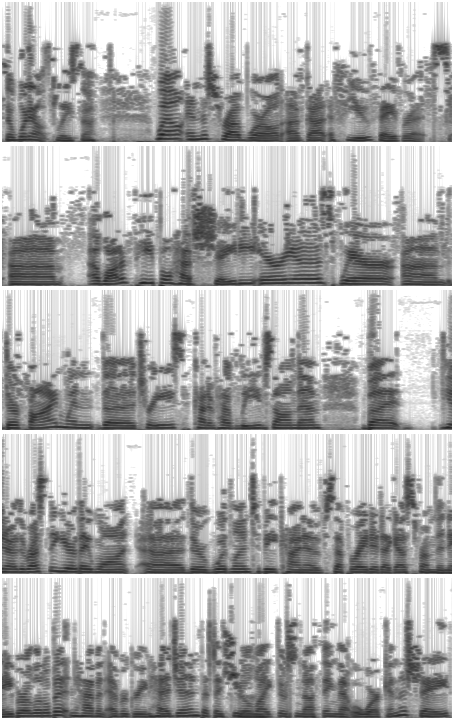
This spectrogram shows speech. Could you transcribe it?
So what else, Lisa? Well, in the shrub world, I've got a few favorites. Um, a lot of people have shady areas where um, they're fine when the trees kind of have leaves on them, but you know, the rest of the year they want uh, their woodland to be kind of separated, I guess, from the neighbor a little bit and have an evergreen hedge in, but they feel like there's nothing that will work in the shade.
